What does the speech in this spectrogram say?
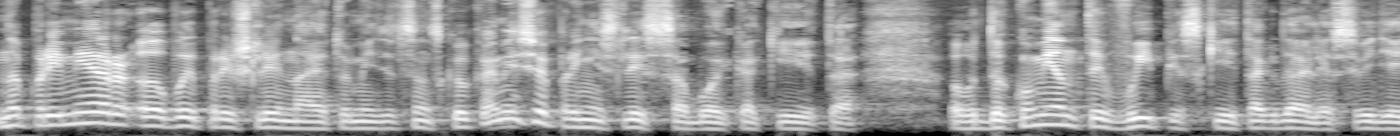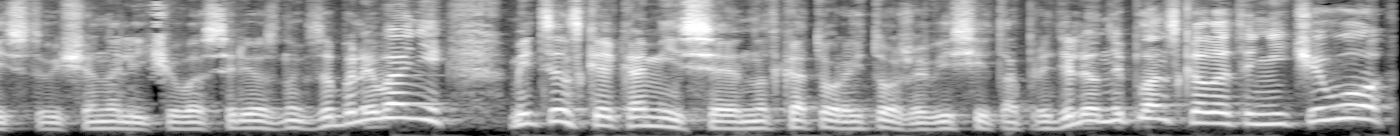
Например, э, вы пришли на эту медицинскую комиссию, принесли с собой какие-то э, документы, выписки и так далее, свидетельствующие о наличии у вас серьезных заболеваний. Медицинская комиссия, над которой тоже висит определенный план, сказала, это ничего,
